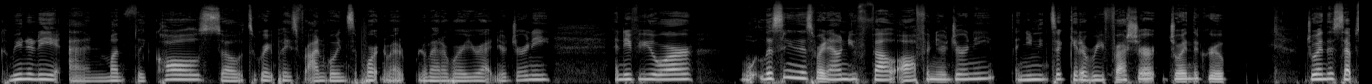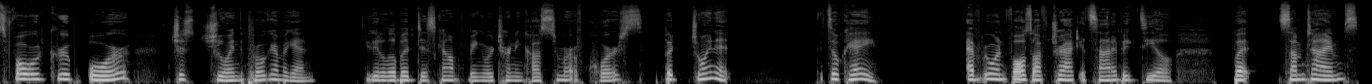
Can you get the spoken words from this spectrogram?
community and monthly calls. So it's a great place for ongoing support no matter, no matter where you're at in your journey. And if you are listening to this right now and you fell off in your journey and you need to get a refresher, join the group, join the Steps Forward group, or just join the program again. You get a little bit of discount for being a returning customer, of course, but join it. It's okay. Everyone falls off track. It's not a big deal. But sometimes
